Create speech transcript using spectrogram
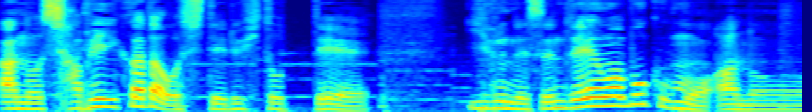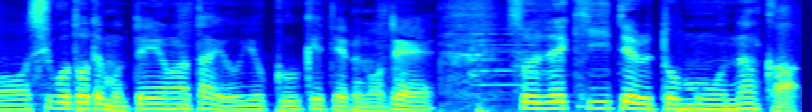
あの、喋り方をしてる人って、いるんですね。電話僕も、あのー、仕事でも電話対応よく受けてるので、それで聞いてるともうなんか、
